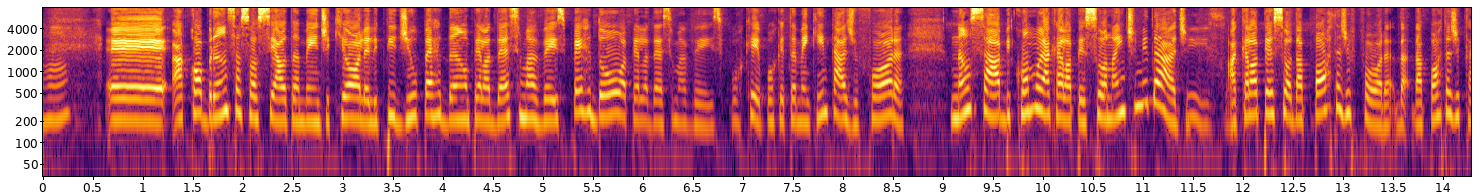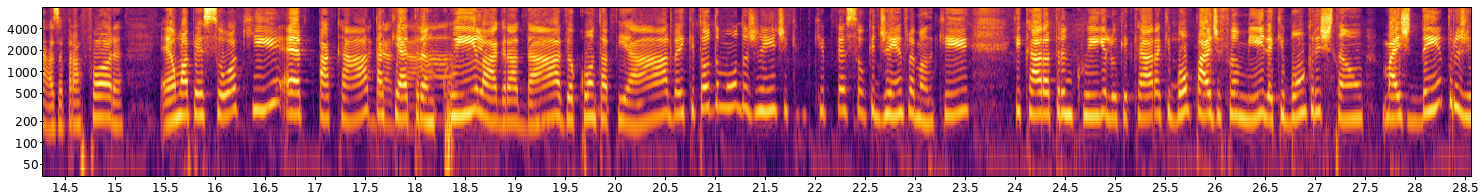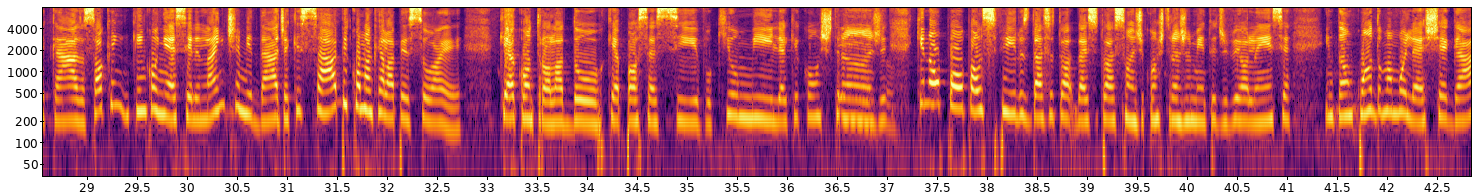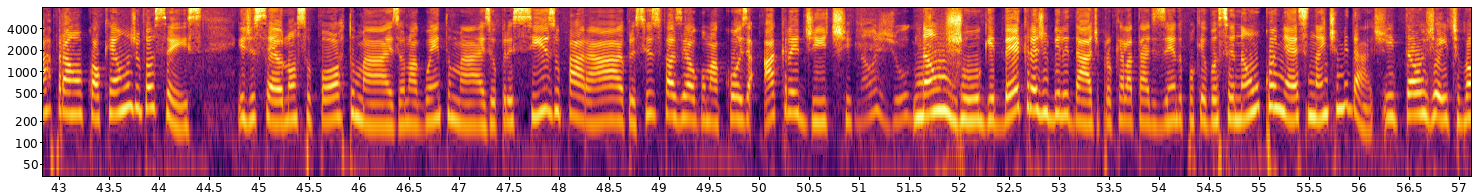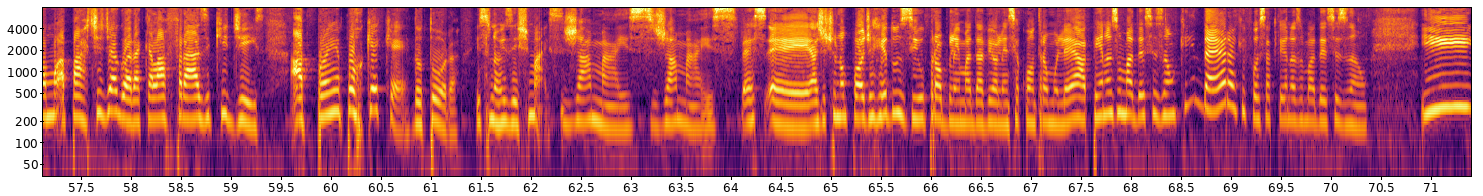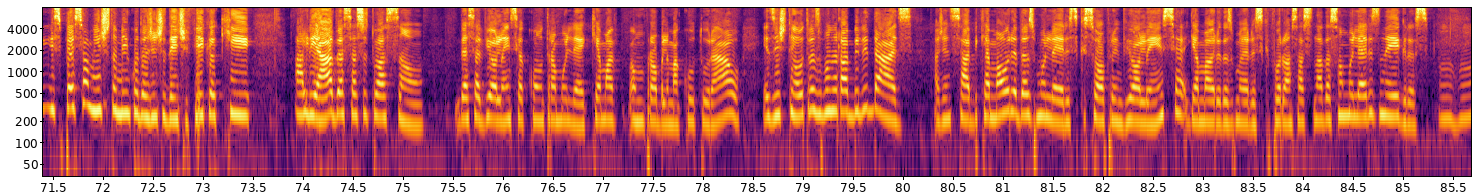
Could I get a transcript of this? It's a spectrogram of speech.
É, a cobrança social também de que, olha, ele pediu perdão pela décima vez, perdoa pela décima vez. Por quê? Porque também quem está de fora não sabe como é aquela pessoa na intimidade. Isso. Aquela pessoa da porta de fora, da, da porta de casa para fora, é uma pessoa que é pacata, que é Agradável. tranquila, agradável, conta piada e que todo mundo, gente, que, que pessoa, que gentleman, que, que cara tranquilo, que cara, que bom pai de família, que bom cristão. Mas dentro de casa, só quem, quem conhece ele na intimidade é que sabe como aquela pessoa é. Que é controlador, que é possessivo, que humilha, que constrange, que não poupa os filhos das, situa- das situações de constrangimento e de violência. Então, quando uma mulher chegar para qualquer um de vocês e disser, eu não suporto mais, eu não aguento mais, eu preciso parar, eu preciso fazer alguma coisa, acredite. Não julgue. Não julgue, dê credibilidade para o que ela está dizendo, porque você não o conhece na intimidade. Então, gente, vamos a partir de agora, aquela frase que diz: apanha porque quer, doutora. Isso não existe mais. Jamais, jamais. É, é, a gente não pode reduzir o problema da violência contra a mulher a apenas uma decisão, quem dera que fosse apenas uma decisão. E especialmente também quando a gente identifica que, aliado a essa situação dessa violência contra a mulher, que é uma- um problema cultural, existem outras vulnerabilidades. A gente sabe que a maioria das mulheres que sofrem violência e a maioria das mulheres que foram assassinadas são mulheres negras.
